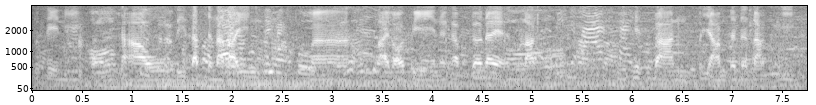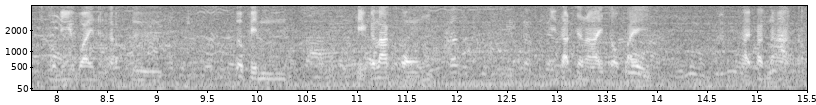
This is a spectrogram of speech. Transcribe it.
เป็นประเพณีของชาวศรีสัชนาลัยมาหลายร้อยปีนะครับ ก็ได้อนุรักษ์เทศบาลพยายามจะอนุรักษ์ที่ตัวนี้ไว้นะครับ คือเพื่อเป็นเอกลักษณ์ของศรีสัชนาลัยต่อไปภายภาคหน้าครับ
